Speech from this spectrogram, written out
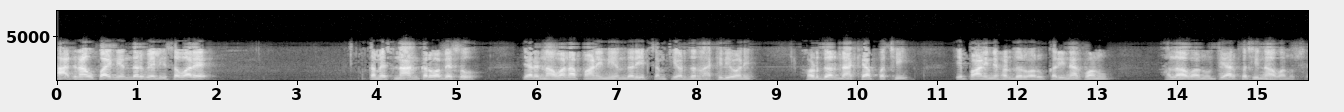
આજના ઉપાયની અંદર વહેલી સવારે તમે સ્નાન કરવા બેસો, ત્યારે નાવાના પાણીની અંદર એક ચમચી હળદર નાખી દેવાની. હળદર નાખ્યા પછી એ પાણીને હળદરવાળું કરી નાખવાનું, હલાવવાનું, ત્યાર પછી નાહવાનું છે.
